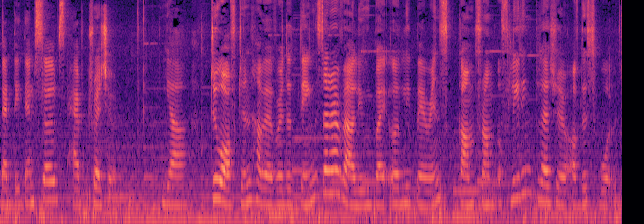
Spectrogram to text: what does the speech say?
that they themselves have treasured. Yeah, too often, however, the things that are valued by early parents come from a fleeting pleasure of this world,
